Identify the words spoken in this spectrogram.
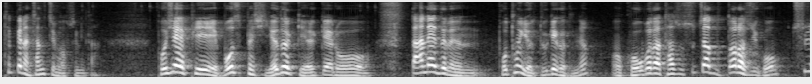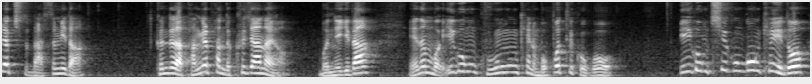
특별한 장점이 없습니다. 보시다시피 모스펫이 8개 10개로 딴 애들은 보통 12개거든요. 어, 그거보다 다소 숫자도 떨어지고 출력치도 낮습니다. 근데 다 방열판도 크지 않아요. 뭔 얘기다? 얘는 뭐 10900K는 못 버틸 거고 10700K도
